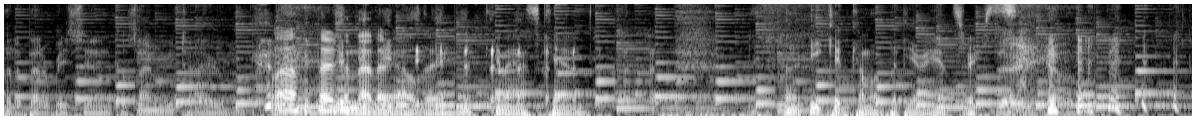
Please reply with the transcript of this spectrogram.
but it better be soon because I'm retiring. Well, there's another elder. You can ask him. He could come up with your answers. There you go.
